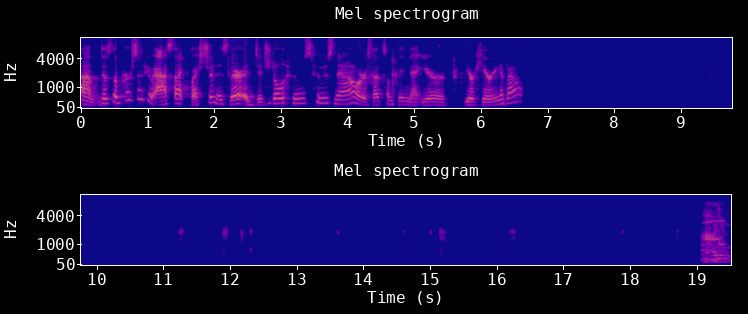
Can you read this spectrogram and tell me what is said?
Um, does the person who asked that question, is there a digital who's who's now, or is that something that you're you're hearing about? Um,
